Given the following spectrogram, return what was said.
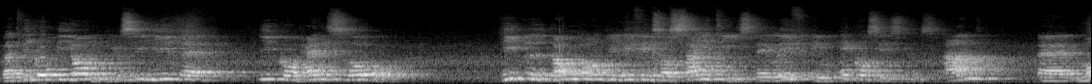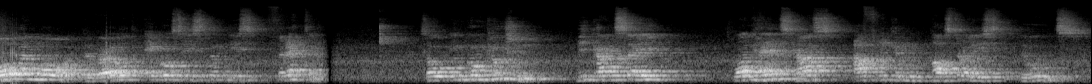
But we go beyond. You see here the eco-health logo. People don't only live in societies, they live in ecosystems. And uh, more and more, the world ecosystem is threatened. So in conclusion, we can say One Health has African pastoralist roots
